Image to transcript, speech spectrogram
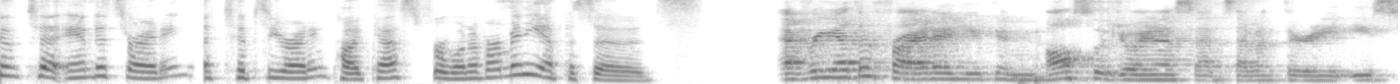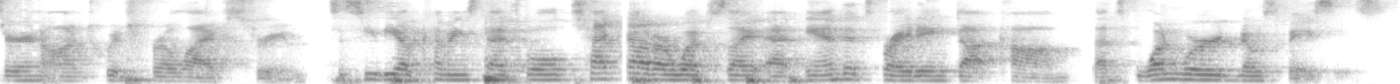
welcome to And It's Writing, a tipsy writing podcast for one of our mini episodes. Every other Friday, you can also join us at 7:30 Eastern on Twitch for a live stream. To see the upcoming schedule, check out our website at anditswriting.com. That's one word, no spaces.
